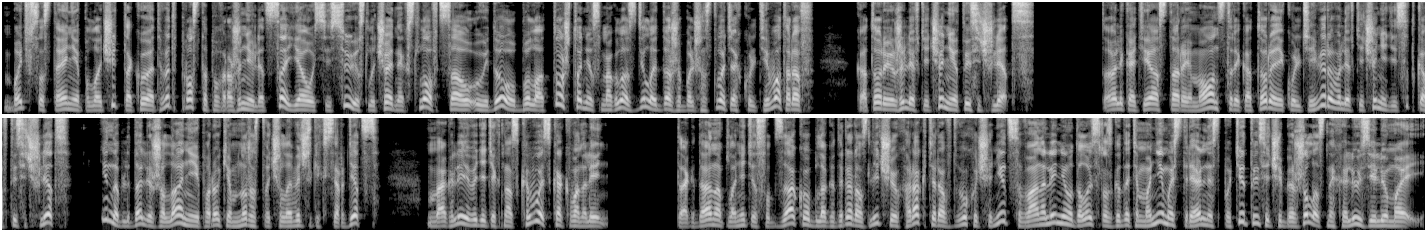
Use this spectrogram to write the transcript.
Быть в состоянии получить такой ответ просто по выражению лица Яо Сисю и случайных слов Цао Уидоу было то, что не смогло сделать даже большинство тех культиваторов, которые жили в течение тысяч лет. Только те старые монстры, которые культивировали в течение десятков тысяч лет и наблюдали желания и пороки множества человеческих сердец, могли видеть их насквозь, как Ван Линь. Тогда на планете Судзаку, благодаря различию характеров двух учениц, Ван Лине удалось разгадать амонимость реальность пути тысячи безжалостных иллюзий Люмей.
